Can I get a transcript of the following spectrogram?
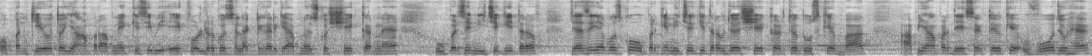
ओपन किए हो तो यहाँ पर आपने किसी भी एक फ़ोल्डर को सेलेक्ट करके आपने उसको शेक करना है, ऊपर से नीचे की तरफ़। जैसे ही आप उसको ऊपर के नीचे की तरफ़ जो है शेक करते हो तो उसके बाद आप यहाँ पर देख सकते हो कि वो जो है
